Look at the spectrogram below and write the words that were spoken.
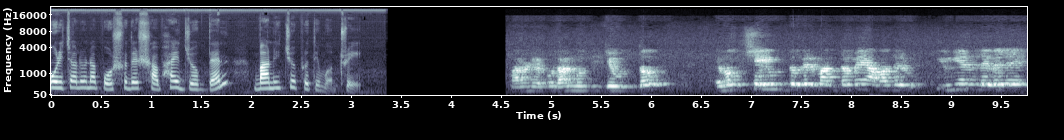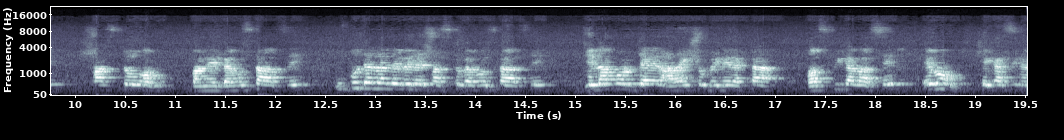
পরিচালনা পর্ষদের সভায় যোগ দেন বাণিজ্য প্রতিমন্ত্রী। মাননীয় প্রধানমন্ত্রীর যে উদ্যোগ এবং সেই উদ্যোগের মাধ্যমে আমাদের ইউনিয়ন লেভেলে স্বাস্থ্য মানে ব্যবস্থা আছে, উপজেলা লেভেলে স্বাস্থ্য ব্যবস্থা আছে, জেলা পর্যায়ের আড়াইশো বেডের একটা হসপিটাল আছে এবং শেখ হাসিনা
